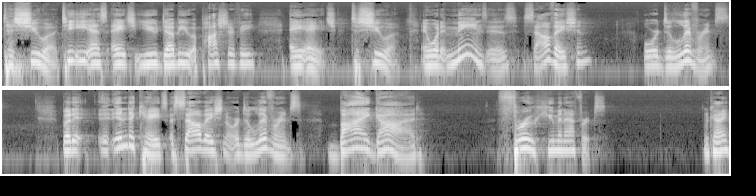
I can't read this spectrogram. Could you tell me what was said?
Teshua. T E S H U W apostrophe A H. Teshua. And what it means is salvation or deliverance but it, it indicates a salvation or deliverance by God through human efforts. Okay?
